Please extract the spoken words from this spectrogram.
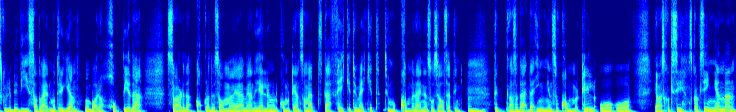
skulle bevise at verden var trygg igjen, men bare hoppe i det, så er det, det akkurat det samme jeg mener gjelder når det kommer til ensomhet. Det er fake it to make it. Du må komme deg inn i en sosial setting. Mm. Det, altså det, det, er ingen som kommer til å, å Ja, jeg skal ikke, si, skal ikke si ingen, men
